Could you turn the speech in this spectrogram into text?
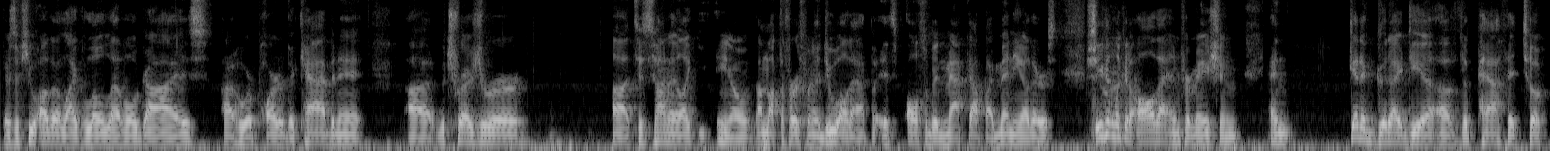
There's a few other like low level guys uh, who are part of the cabinet, uh, the treasurer. Uh, to kind of like you know, I'm not the first one to do all that, but it's also been mapped out by many others. So you can look at all that information and get a good idea of the path it took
